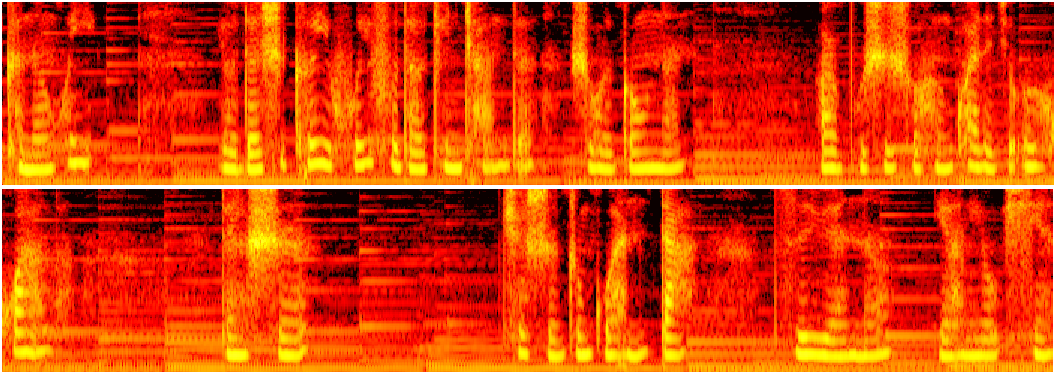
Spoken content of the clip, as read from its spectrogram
可能会有的是可以恢复到正常的社会功能，而不是说很快的就恶化了。但是，确实中国很大，资源呢也很有限，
